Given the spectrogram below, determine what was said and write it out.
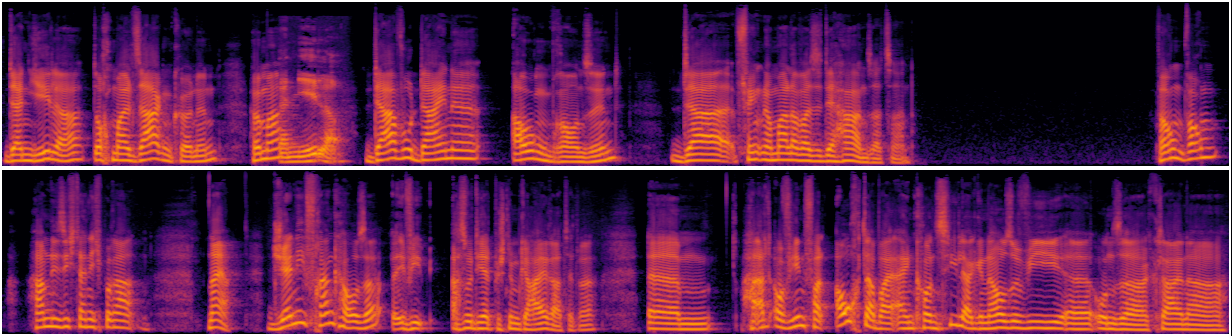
Daniela doch mal sagen können, hör mal, Daniela. da wo deine Augenbrauen sind, da fängt normalerweise der Haaransatz an. Warum, warum haben die sich da nicht beraten? Naja, Jenny Frankhauser, äh, wie, achso, die hat bestimmt geheiratet, wa? Ähm, hat auf jeden Fall auch dabei einen Concealer, genauso wie äh, unser kleiner,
